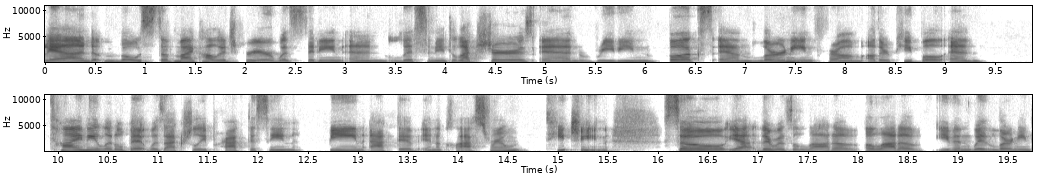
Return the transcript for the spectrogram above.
And most of my college career was sitting and listening to lectures and reading books and learning from other people. And tiny little bit was actually practicing being active in a classroom teaching so yeah there was a lot of a lot of even with learning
